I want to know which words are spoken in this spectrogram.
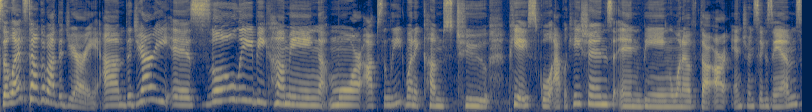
So let's talk about the GRE. Um, the GRE is slowly becoming more obsolete when it comes to PA school applications and being one of the our entrance exams.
